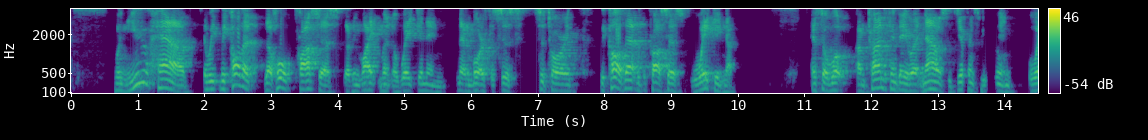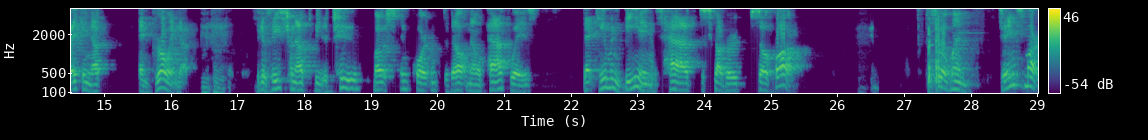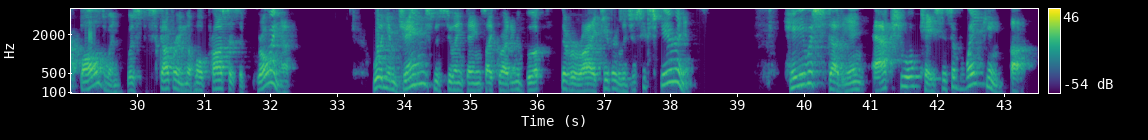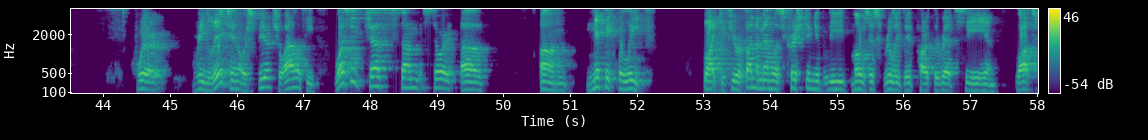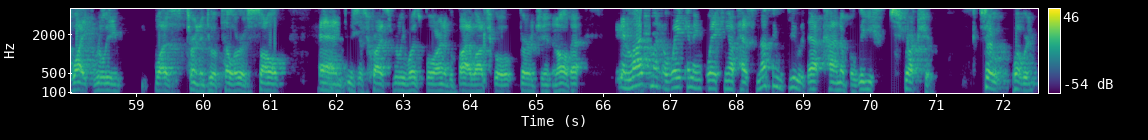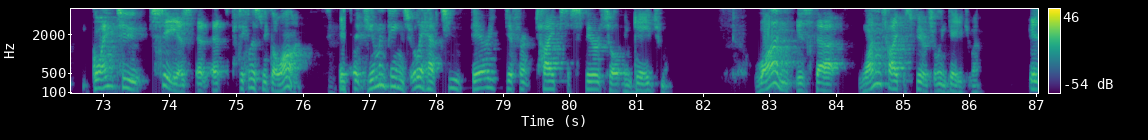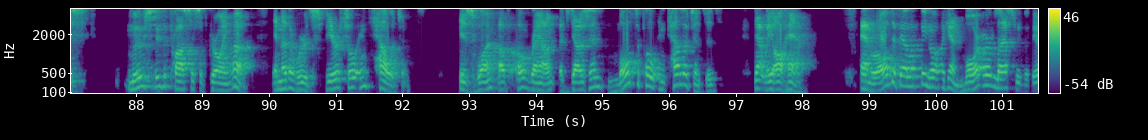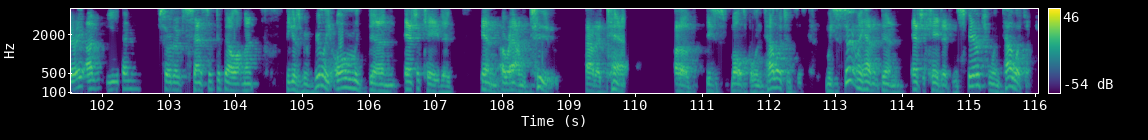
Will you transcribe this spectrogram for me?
When you have, we, we call that the whole process of enlightenment, awakening, metamorphosis, satori, we call that the process waking up. And so, what I'm trying to convey right now is the difference between waking up and growing up. Mm-hmm. Because these turn out to be the two most important developmental pathways that human beings have discovered so far. So when James Mark Baldwin was discovering the whole process of growing up, William James was doing things like writing a book, The Variety of Religious Experience. He was studying actual cases of waking up, where religion or spirituality wasn't just some sort of um, mythic belief. Like if you're a fundamentalist Christian, you believe Moses really did part the Red Sea and Lot's wife really was turned into a pillar of salt and Jesus Christ really was born of a biological virgin and all that. Enlightenment, awakening, waking up has nothing to do with that kind of belief structure. So, what we're going to see, as, as particularly as we go on, is that human beings really have two very different types of spiritual engagement. One is that one type of spiritual engagement is moves through the process of growing up. In other words, spiritual intelligence is one of around a dozen multiple intelligences that we all have. And we're all developing, you know, again, more or less, we have a very uneven sort of sense of development because we've really only been educated in around two out of 10 of these multiple intelligences. We certainly haven't been educated in spiritual intelligence.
